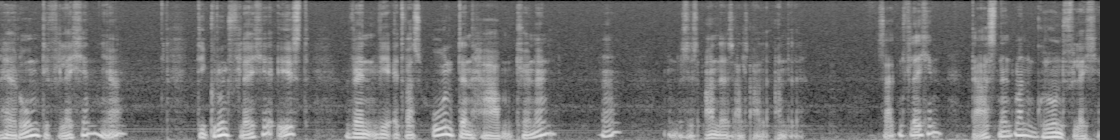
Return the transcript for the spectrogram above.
herum, die Flächen. Ja. Die Grundfläche ist, wenn wir etwas unten haben können, ja, und das ist anders als alle anderen Seitenflächen, das nennt man Grundfläche.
